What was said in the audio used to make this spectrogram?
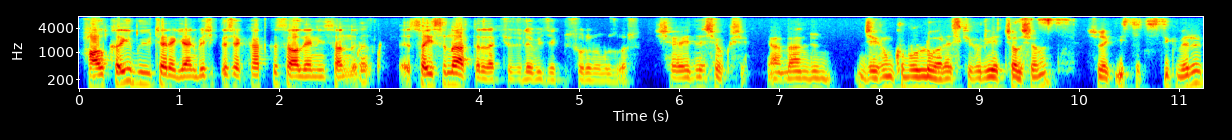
halkayı büyüterek yani Beşiktaş'a katkı sağlayan insanların e, sayısını arttırarak çözülebilecek bir sorunumuz var. Şeyde çok şey. Yani ben dün Ceyhun Kuburlu var eski Hürriyet çalışanı. Sürekli istatistik verir.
